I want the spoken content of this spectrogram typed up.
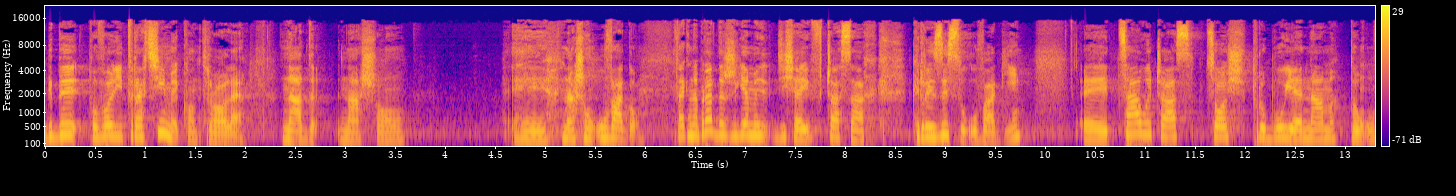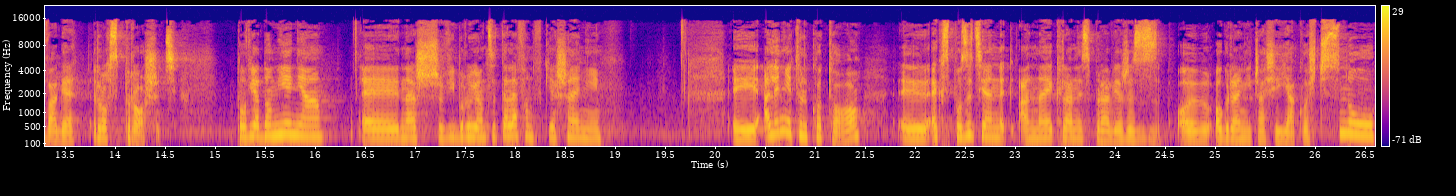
gdy powoli tracimy kontrolę nad naszą, yy, naszą uwagą. Tak naprawdę żyjemy dzisiaj w czasach kryzysu uwagi. Yy, cały czas coś próbuje nam tą uwagę rozproszyć. Powiadomienia, yy, nasz wibrujący telefon w kieszeni, ale nie tylko to. Y, ekspozycja na ekrany sprawia, że z, o, ogranicza się jakość snu,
